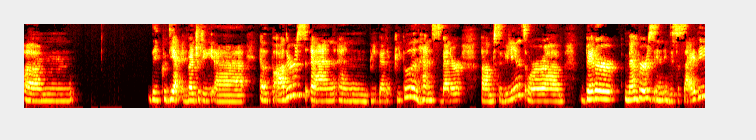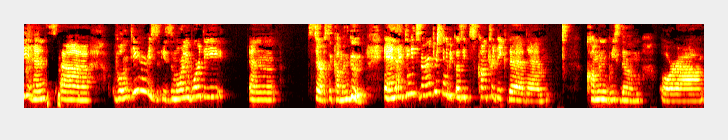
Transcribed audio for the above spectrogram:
um they could yeah eventually uh, help others and and be better people and hence better um, civilians or um, better members in, in the society. Hence uh, volunteer is, is morally worthy and serves the common good. And i think it's very interesting because it's contradict the, the common wisdom or um,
